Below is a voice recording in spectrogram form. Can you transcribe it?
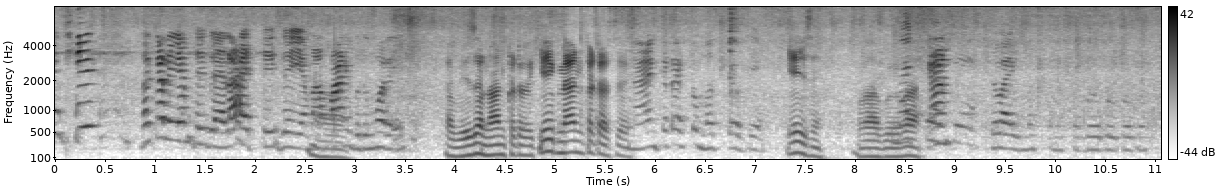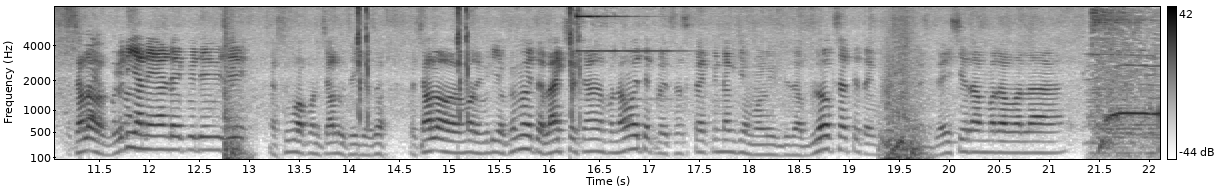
નથી. નકર એમ થઈ જાય રાહત થઈ જાય એમાં પાણી બધું મરે છે આ બેજો નાન કટર કેક નાન કટર છે. નાન કટાક તો મસ્ત છે. એ છે. વાહ ભાઈ વાહ. ચાલો, વિડીયોને એન્ડ આપી દેવી છે. સુવા પણ ચાલુ થઈ જશે. તો ચાલો અમારો વીડિયો ગમે તો લાઈક છે ચેનલ પર ન હોય તો પ્લીઝ સબસ્ક્રાઈબ કરી નાખજો. મળી દીધા બ્લોગ સાથે. જય શ્રી રામ, મારા વાલા.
